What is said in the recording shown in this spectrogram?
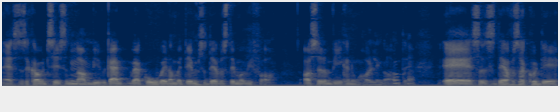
Altså, så kommer det til sådan, mm. vi vil gerne være gode venner med dem, så derfor stemmer vi for. Også selvom vi ikke har nogen holdninger om Okay. det. Øh, så, så derfor så kunne det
